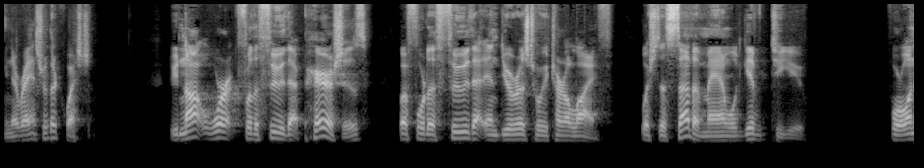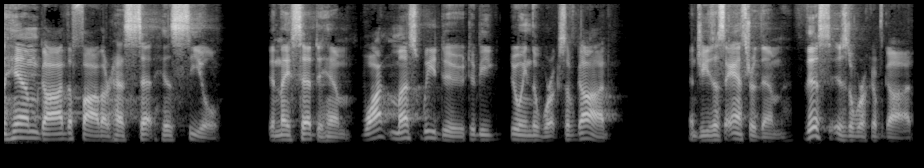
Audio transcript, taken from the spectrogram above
He never answered their question. Do not work for the food that perishes, but for the food that endures to eternal life, which the Son of Man will give to you. For on him God the Father has set his seal. Then they said to him, What must we do to be doing the works of God? And Jesus answered them, This is the work of God,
